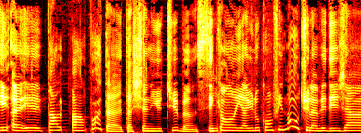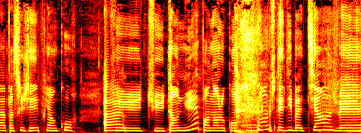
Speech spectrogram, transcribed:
Et, euh, et par, par rapport à ta, ta chaîne YouTube, c'est Mm. quand il y a eu le confinement ou tu l'avais déjà Parce que j'ai pris en cours? Ah, Tu t'ennuyais pendant le confinement? Tu t'es dit, bah tiens, je vais.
